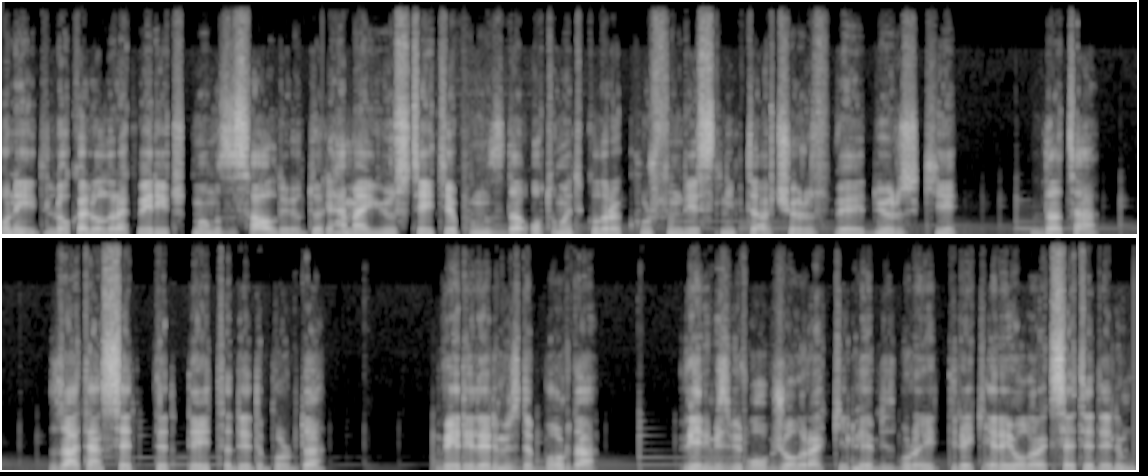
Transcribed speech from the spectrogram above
Bu neydi? Lokal olarak veriyi tutmamızı sağlıyordu. Hemen use state yapımızı da otomatik olarak kursun diye snip'te açıyoruz ve diyoruz ki data zaten set data dedi burada. Verilerimiz de burada. Verimiz bir obje olarak geliyor ya biz burayı direkt array olarak set edelim.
